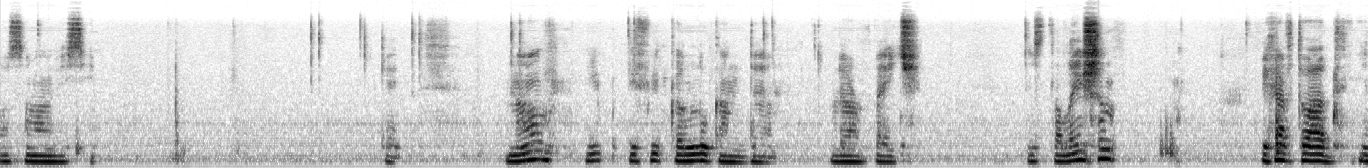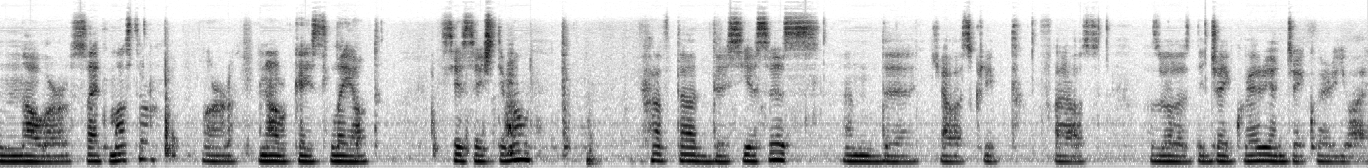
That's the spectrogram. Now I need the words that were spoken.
awesome MVC okay now if we can look on the learn page. Installation. We have to add in our site master or in our case layout. CSHTML we have to add the CSS and the JavaScript files as well as the jQuery and jQuery UI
